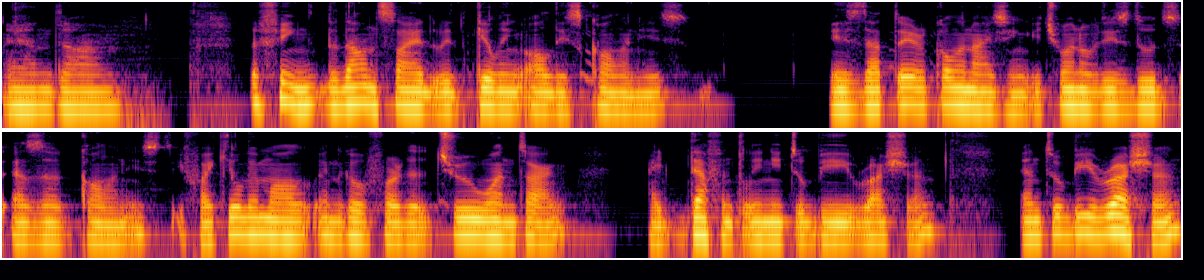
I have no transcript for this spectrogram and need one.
And um, the thing, the downside with killing all these colonies is that they're colonizing each one of these dudes as a colonist. If I kill them all and go for the true one tag, I definitely need to be Russia. And to be Russia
